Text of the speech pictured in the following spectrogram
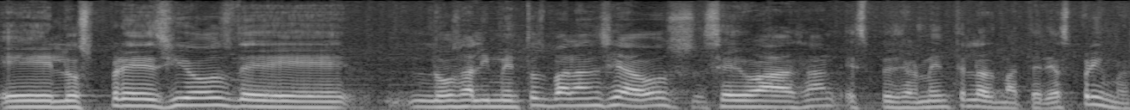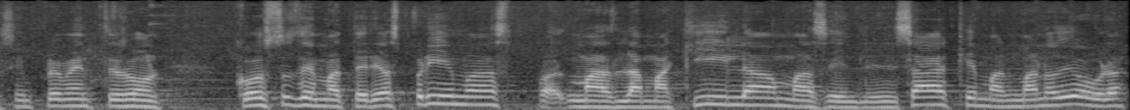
Eh, los precios de los alimentos balanceados se basan especialmente en las materias primas. Simplemente son costos de materias primas, más la maquila, más el ensaque, más mano de obra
